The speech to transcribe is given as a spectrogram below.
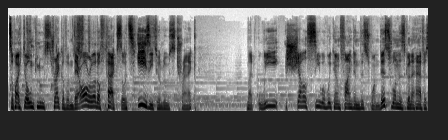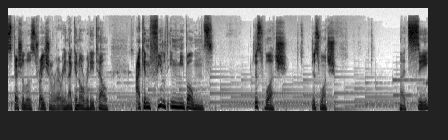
so I don't lose track of them. There are a lot of packs, so it's easy to lose track. But we shall see what we can find in this one. This one is going to have a special illustration rare, and I can already tell. I can feel it in me bones. Just watch. Just watch. Let's see.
